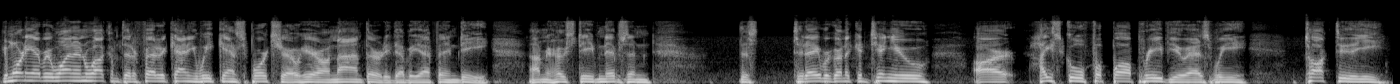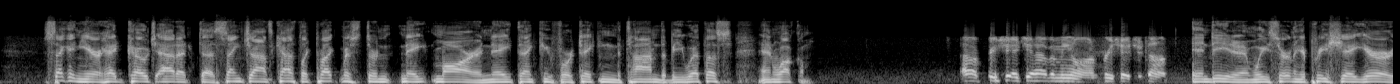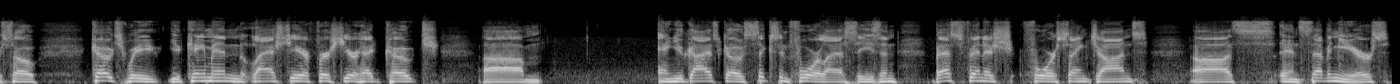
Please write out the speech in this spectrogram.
Good morning, everyone, and welcome to the Frederick County Weekend Sports Show here on 930 WFMD. I'm your host, Steve Nibson. This today we're going to continue our high school football preview as we talk to the second year head coach out at uh, St. John's Catholic Prep, Mr. Nate Marr. And Nate, thank you for taking the time to be with us and welcome. I appreciate you having me on. Appreciate your time. Indeed, and we certainly appreciate yours. So, Coach, we you came in last year, first year head coach, um, and you guys go six and four last season, best finish for St. John's uh, in seven years,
